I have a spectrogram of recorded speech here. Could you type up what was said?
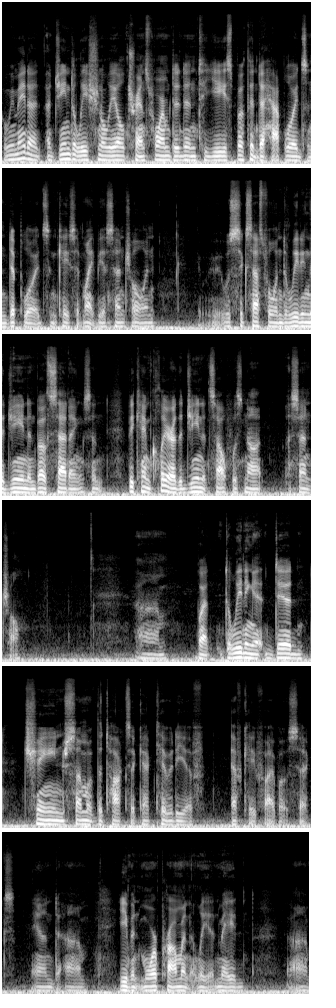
But we made a, a, gene deletion allele, transformed it into yeast, both into haploids and diploids in case it might be essential. And it was successful in deleting the gene in both settings and became clear the gene itself was not essential. Um, but deleting it did change some of the toxic activity of FK506. And um, even more prominently, it made um,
